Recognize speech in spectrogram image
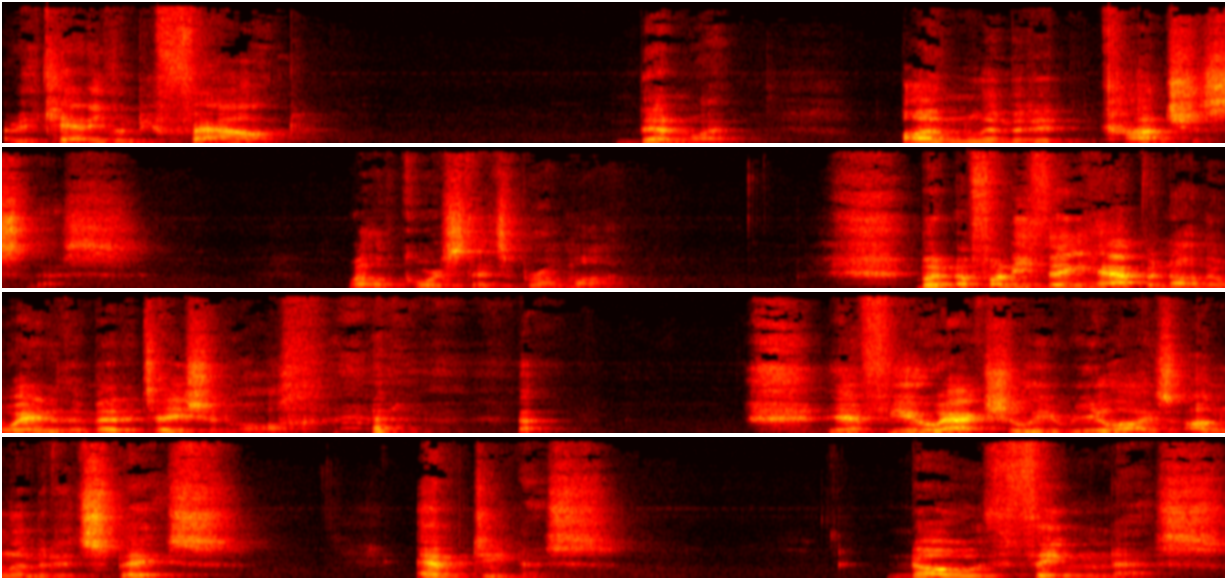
I mean, can't even be found. Then what? Unlimited consciousness. Well, of course, that's Brahman. But a funny thing happened on the way to the meditation hall. if you actually realize unlimited space, emptiness, no thingness,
